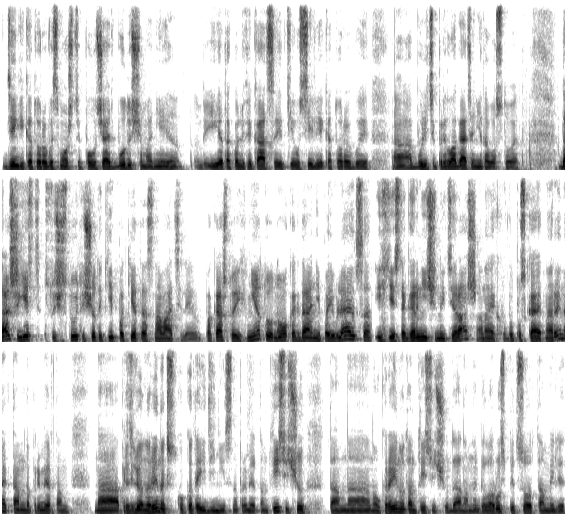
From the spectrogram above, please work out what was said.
деньги, которые вы сможете получать в будущем, они, и эта квалификация, и те усилия, которые вы э, будете прилагать, они того стоят. Дальше есть, существуют еще такие пакеты основателей. Пока что их нету, но когда они появляются, их есть ограниченный тираж, она их выпускает на рынок, там, например, там, на определенный определенный рынок сколько-то единиц, например, там тысячу, там на, на Украину там тысячу, да, нам на Беларусь 500, там или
